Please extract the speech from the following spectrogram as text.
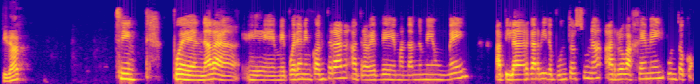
Pilar. Sí, pues nada, eh, me pueden encontrar a través de mandándome un mail a pilargarrido.suna.gmail.com.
